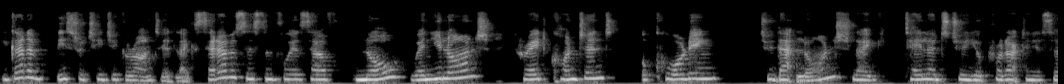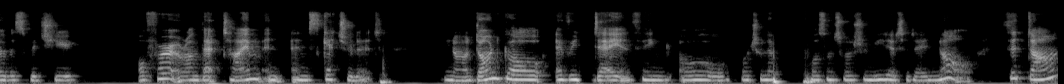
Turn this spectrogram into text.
you gotta be strategic around it. Like set up a system for yourself know when you launch create content according to that launch like tailored to your product and your service which you offer around that time and, and schedule it you know don't go every day and think oh what should i post on social media today? No. Sit down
